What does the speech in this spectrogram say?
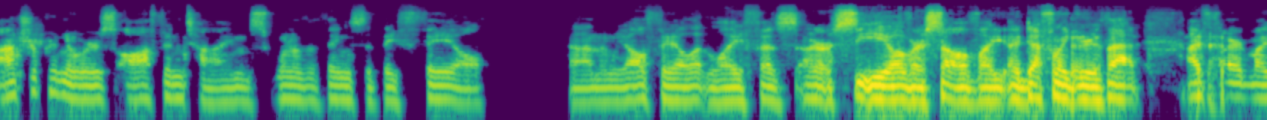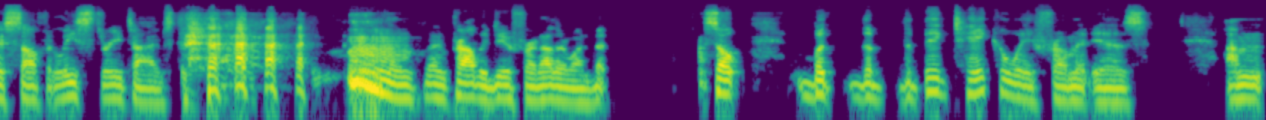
entrepreneurs oftentimes one of the things that they fail um, and we all fail at life as our ceo of ourselves. I, I definitely agree with that. I've fired myself at least three times. And probably do for another one but so but the the big takeaway from it is i'm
